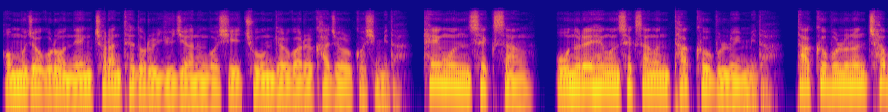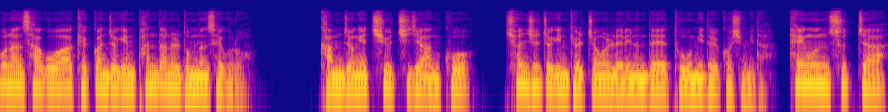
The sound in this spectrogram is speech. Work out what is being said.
업무적으로 냉철한 태도를 유지하는 것이 좋은 결과를 가져올 것입니다. 행운 색상. 오늘의 행운 색상은 다크 블루입니다. 다크 블루는 차분한 사고와 객관적인 판단을 돕는 색으로 감정에 치우치지 않고 현실적인 결정을 내리는 데 도움이 될 것입니다. 행운 숫자.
